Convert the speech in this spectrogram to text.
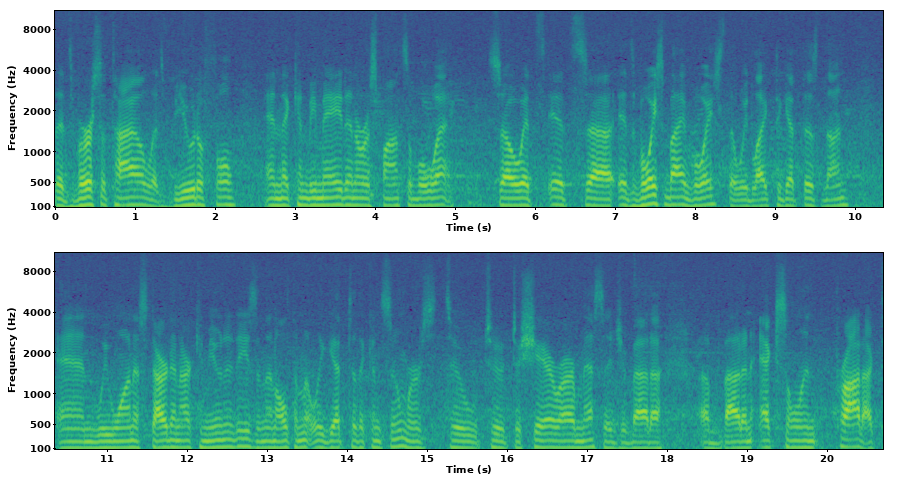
that's versatile, that's beautiful, and that can be made in a responsible way. So it's, it's, uh, it's voice by voice that we'd like to get this done. And we want to start in our communities and then ultimately get to the consumers to, to, to share our message about a, about an excellent product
